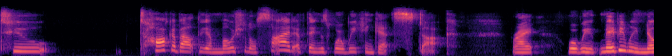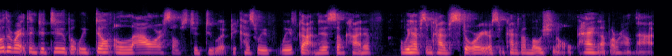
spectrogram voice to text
to talk about the emotional side of things where we can get stuck, right? Where we maybe we know the right thing to do, but we don't allow ourselves to do it because we've we've gotten to some kind of we have some kind of story or some kind of emotional hang up around that.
